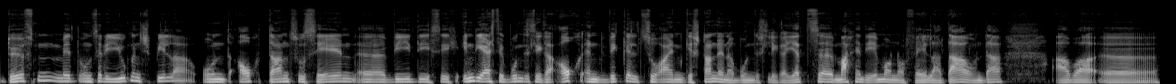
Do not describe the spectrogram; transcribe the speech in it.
dürften mit unseren Jugendspielern und auch dann zu sehen, äh, wie die sich in die erste Bundesliga auch entwickelt zu einer gestandener Bundesliga. Jetzt äh, machen die immer noch Fehler da und da, aber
